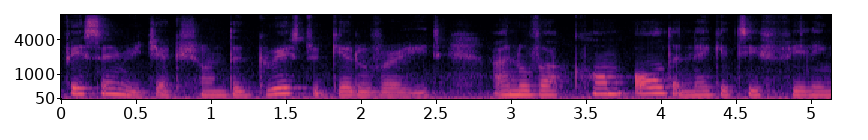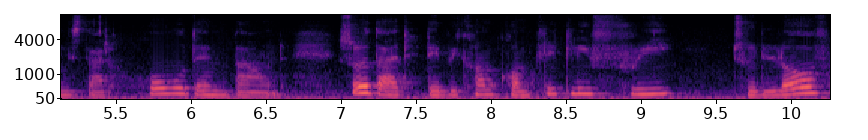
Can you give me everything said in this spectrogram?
facing rejection the grace to get over it and overcome all the negative feelings that hold them bound so that they become completely free to love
